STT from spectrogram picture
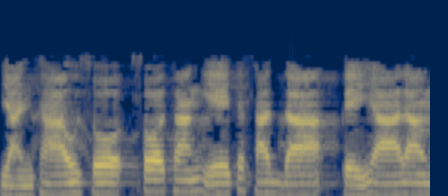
යං චාවුසෝ සෝතං යේච සද්දා පේයාලම්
